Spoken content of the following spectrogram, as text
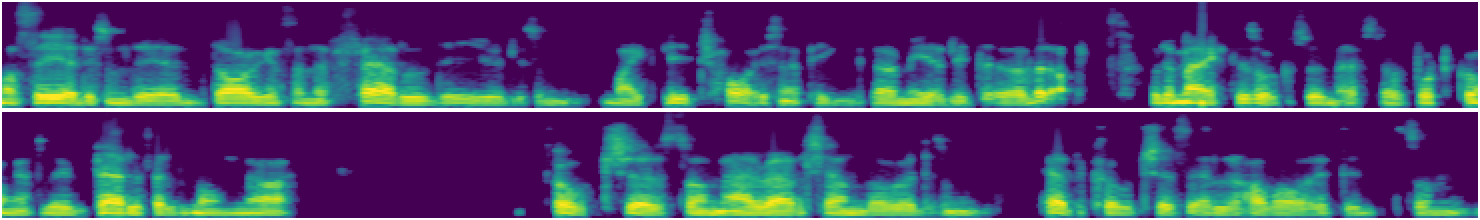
Man ser liksom det, dagens NFL, det är ju liksom, Mike Leach har ju sina pinglar med lite överallt. Och det märktes också efter bortgången att det var väldigt, väldigt många coacher som är välkända och liksom head coaches eller har varit som,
